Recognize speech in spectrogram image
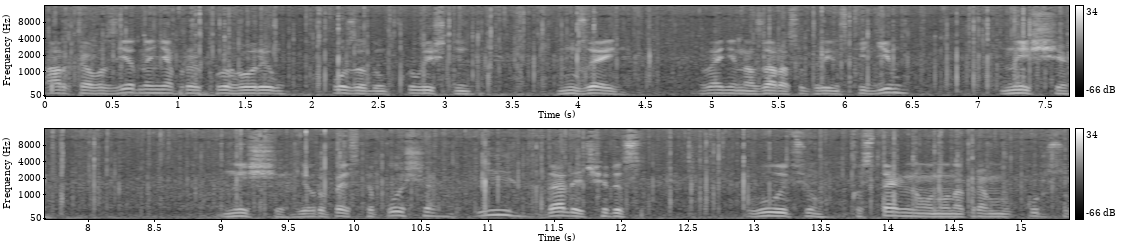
арка воз'єднання, про яку я говорив, позаду колишній музей Леніна, зараз український дім, нижче, нижче Європейська площа і далі через вулицю Костельну, воно напряму курсу,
